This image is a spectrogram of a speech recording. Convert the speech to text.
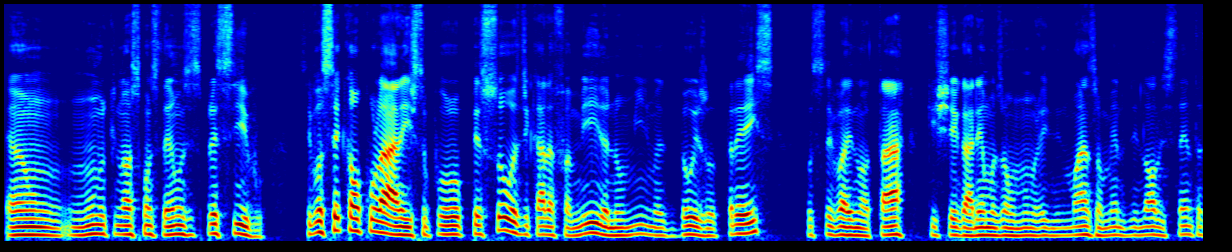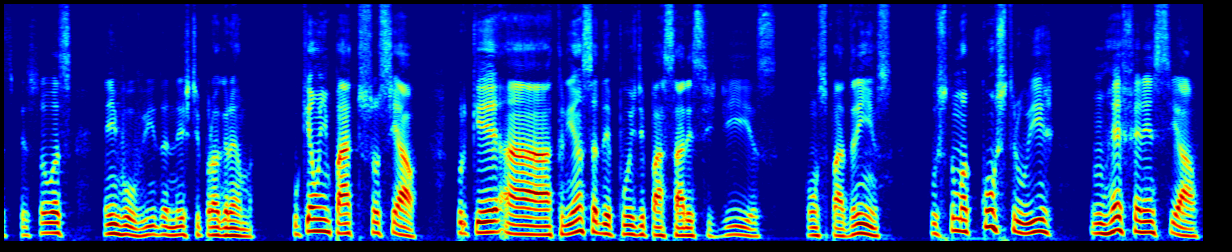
É um, um, número que nós consideramos expressivo. Se você calcular isso por pessoas de cada família, no mínimo dois ou três, você vai notar que chegaremos a um número de mais ou menos de 900 pessoas envolvidas neste programa. O que é um impacto social, porque a criança, depois de passar esses dias com os padrinhos, costuma construir um referencial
